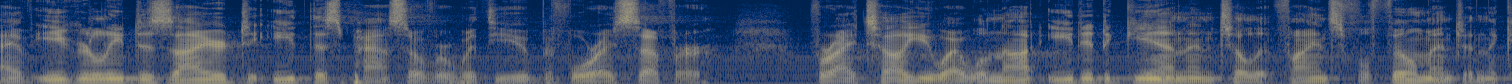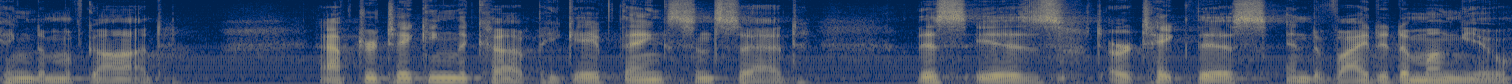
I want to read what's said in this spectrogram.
I have eagerly desired to eat this Passover with you before I suffer, for I tell you, I will not eat it again until it finds fulfillment in the kingdom of God. After taking the cup, he gave thanks and said, This is, or take this and divide it among you,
